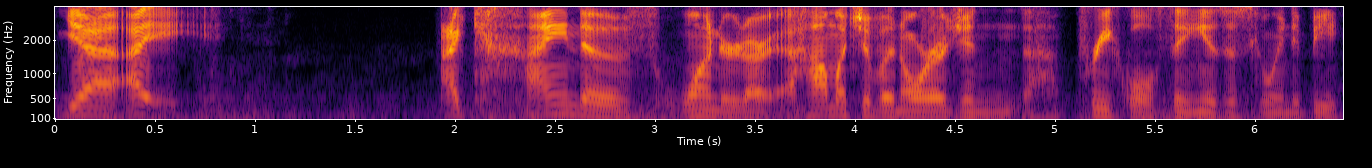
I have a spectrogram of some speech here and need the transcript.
yeah, I I kind of wondered how much of an origin uh, prequel thing is this going to be.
